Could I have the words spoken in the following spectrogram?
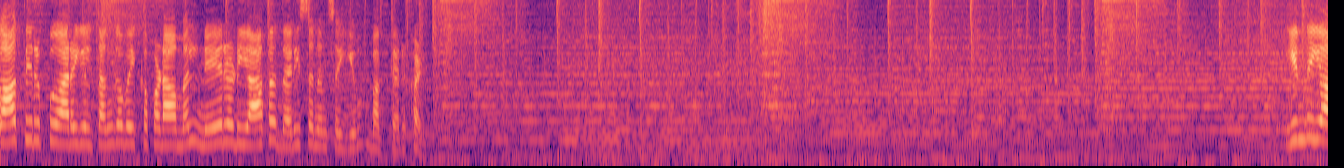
காத்திருப்பு அறையில் தங்க வைக்கப்படாமல் நேரடியாக தரிசனம் செய்யும் பக்தர்கள். இந்தியா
